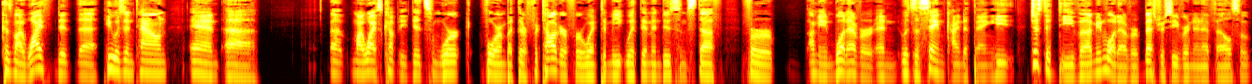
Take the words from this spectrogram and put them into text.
because my wife did the. He was in town, and uh, uh, my wife's company did some work for him, but their photographer went to meet with him and do some stuff for. I mean, whatever, and it was the same kind of thing. He just a diva. I mean, whatever. Best receiver in NFL, so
